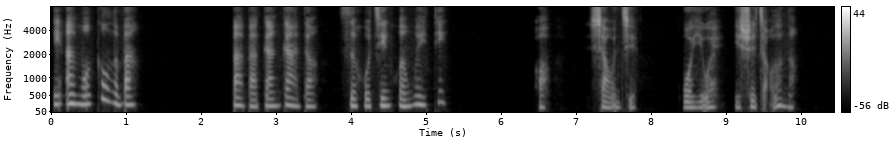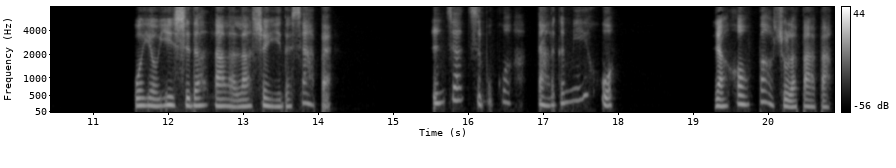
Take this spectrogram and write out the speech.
你按摩够了吧？爸爸尴尬的，似乎惊魂未定。哦，夏文姬，我以为你睡着了呢。我有意识的拉了拉睡衣的下摆，人家只不过打了个迷糊，然后抱住了爸爸，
